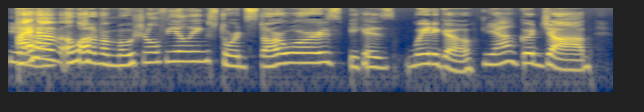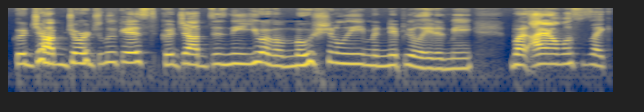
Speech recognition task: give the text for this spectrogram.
Yeah. I have a lot of emotional feelings towards Star Wars because way to go. Yeah. Good job. Good job, George Lucas. Good job, Disney. You have emotionally manipulated me. But I almost was like,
